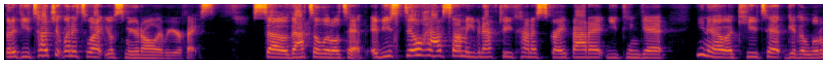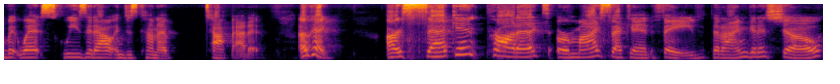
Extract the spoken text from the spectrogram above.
But if you touch it when it's wet, you'll smear it all over your face. So that's a little tip. If you still have some, even after you kind of scrape at it, you can get, you know, a Q-tip, get a little bit wet, squeeze it out, and just kind of tap at it. Okay, our second product, or my second fave that I'm going to show,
